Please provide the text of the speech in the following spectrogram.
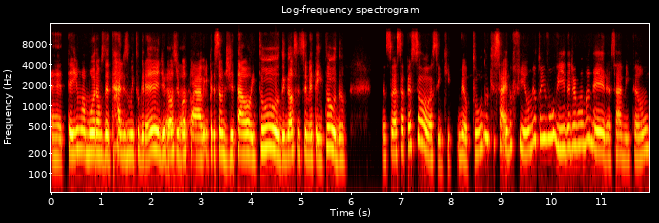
é, tem um amor aos detalhes muito grande, gosta é, de botar impressão digital em tudo, e gosta de se meter em tudo. Eu sou essa pessoa, assim, que, meu, tudo que sai do filme eu tô envolvida de alguma maneira, sabe? Então,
